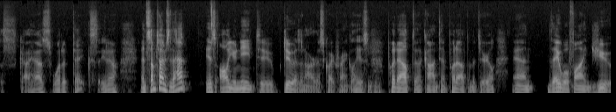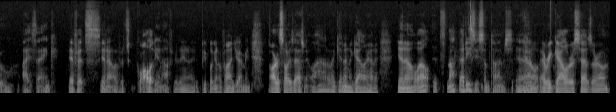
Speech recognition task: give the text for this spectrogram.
this guy has what it takes, you know, and sometimes that is all you need to do as an artist, quite frankly, is Mhm. put out the content, put out the material, and they will find you. I think if it's you know if it's quality enough, you know, people are going to find you. I mean, artists always ask me, well, how do I get in a gallery? How do you know? Well, it's not that easy sometimes. You know, every gallerist has their own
